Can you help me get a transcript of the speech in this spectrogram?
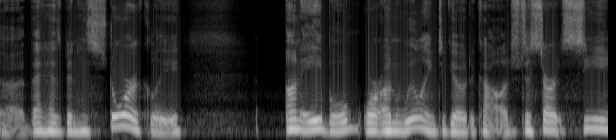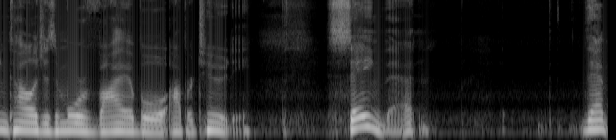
uh, that has been historically unable or unwilling to go to college to start seeing college as a more viable opportunity. Saying that, that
